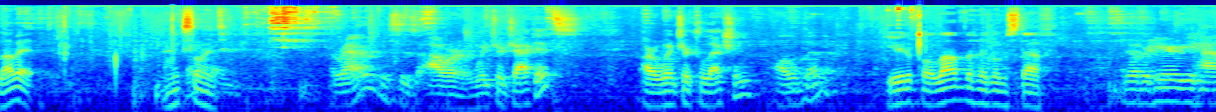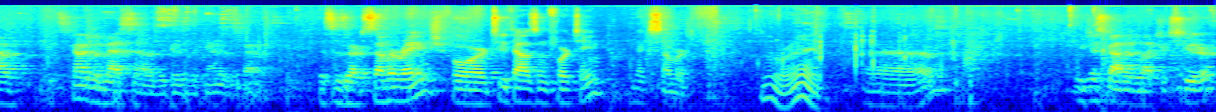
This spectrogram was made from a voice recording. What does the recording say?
Love it. Excellent. around. This is our winter jackets, our winter collection, all of them. Beautiful. Love the Hoodlamb stuff. And over here you have, it's kind of a mess now because of the cannabis ban. This is our summer range for 2014, next summer. All right. Um, we just got an electric scooter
